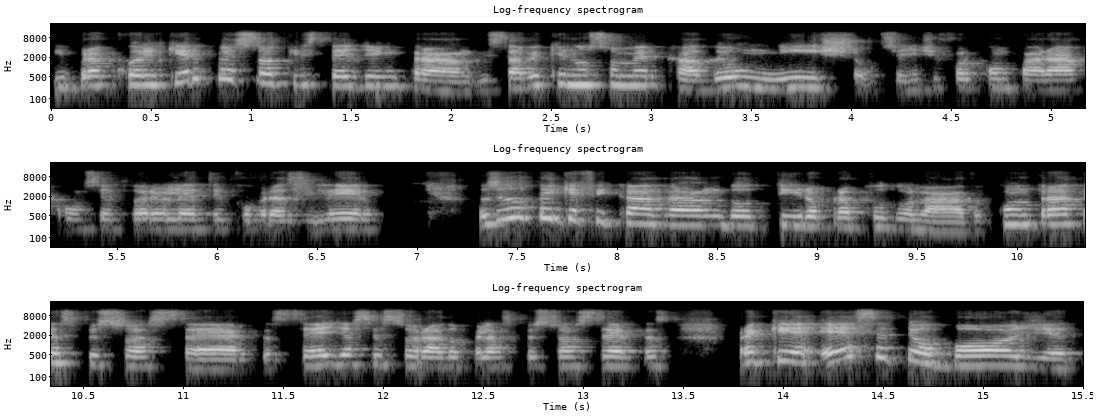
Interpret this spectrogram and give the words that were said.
E para qualquer pessoa que esteja entrando e sabe que nosso mercado é um nicho, se a gente for comparar com o setor elétrico brasileiro, Você não tem que ficar dando tiro para todo lado. Contrate as pessoas certas, seja assessorado pelas pessoas certas, para que esse teu budget,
